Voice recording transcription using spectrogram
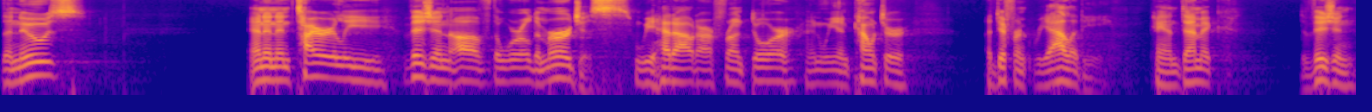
the news, and an entirely vision of the world emerges. We head out our front door and we encounter a different reality pandemic, division,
